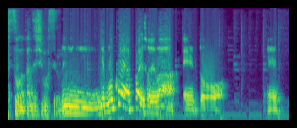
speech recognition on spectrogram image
しそうな感じしますようね。ん。で、僕はやっぱりそれは、えっ、と、えー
